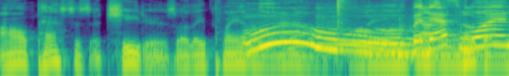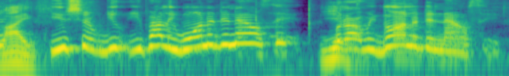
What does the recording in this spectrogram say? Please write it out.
all pastors are cheaters or they playing around. Ooh, but that's one life. you should you, you probably want to denounce it. But are we going to denounce it?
